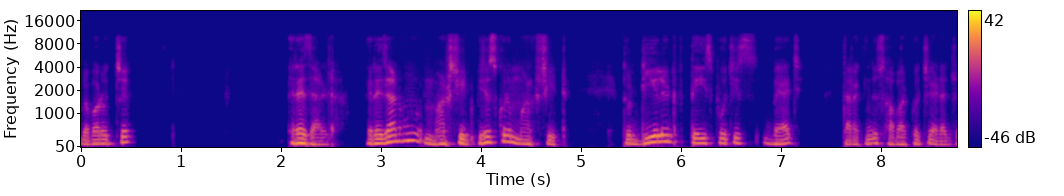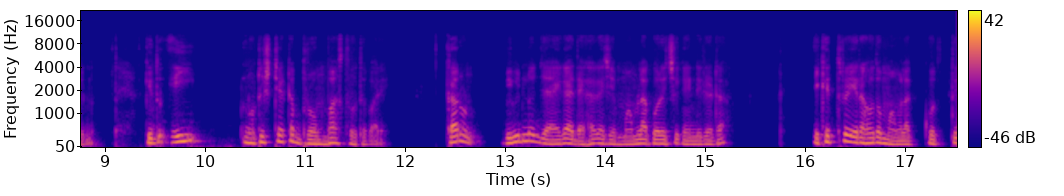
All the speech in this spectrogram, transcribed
ব্যাপার হচ্ছে রেজাল্ট রেজাল্ট এবং মার্কশিট বিশেষ করে মার্কশিট তো ডিএলএড তেইশ পঁচিশ ব্যাচ তারা কিন্তু সাফার করছে এটার জন্য। কিন্তু এই নোটিশটা একটা ব্রহ্মাস্ত্র হতে পারে। কারণ বিভিন্ন জায়গায় দেখা গেছে মামলা করেছে ক্যান্ডিডেটরা এক্ষেত্রে এরা হয়তো মামলা করতে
